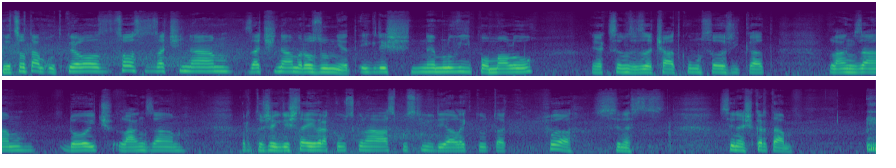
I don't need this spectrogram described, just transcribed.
Něco tam utkvělo, co začínám, začínám rozumět. I když nemluví pomalu, jak jsem ze začátku musel říkat, langsam, Deutsch langsam, protože když tady v Rakousku na vás pustí v dialektu, tak fuh, si, ne, si neškrtám.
